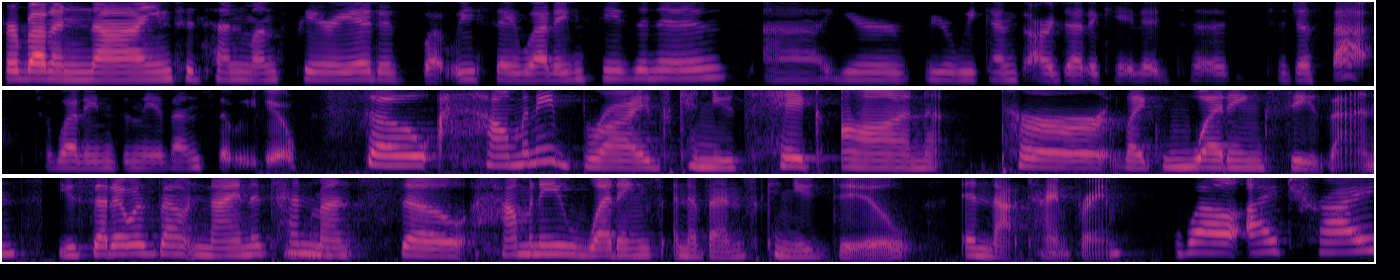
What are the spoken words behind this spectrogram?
for about a nine to ten month period is what we say wedding season is. Uh, your your weekends are dedicated to to just that, to weddings and the events that we do. So, how many brides can you take on per like wedding season? You said it was about nine to 10 mm-hmm. months. So, how many weddings and events can you do in that time frame? Well, I try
